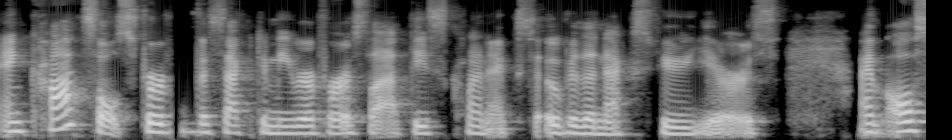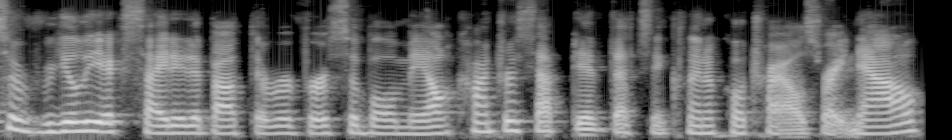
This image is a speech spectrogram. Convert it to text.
and consults for vasectomy reversal at these clinics over the next few years. I'm also really excited about the reversible male contraceptive that's in clinical trials right now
